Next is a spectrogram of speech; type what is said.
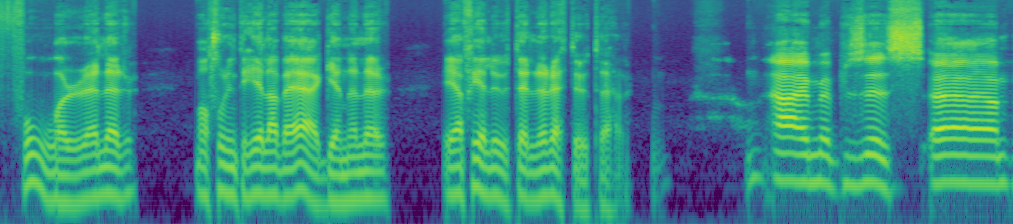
får, eller man får inte hela vägen, eller är jag fel ute eller rätt ute här? Nej, men precis. Uh,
